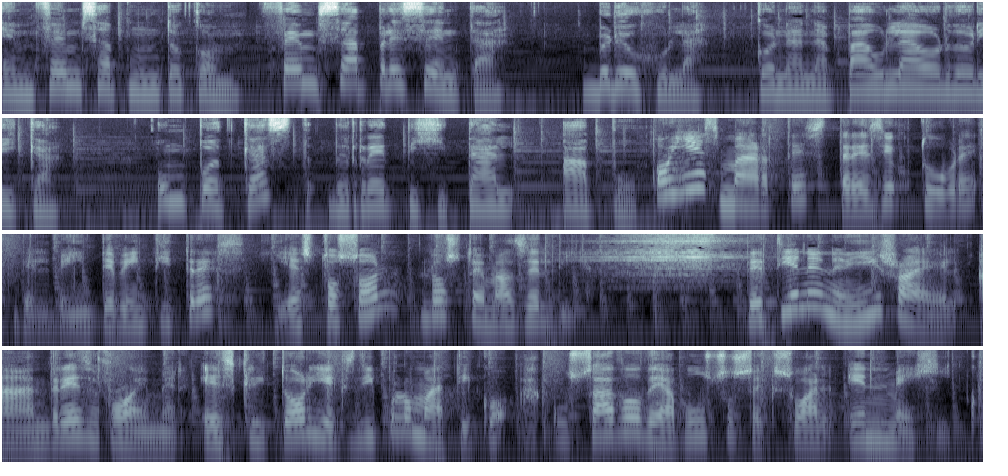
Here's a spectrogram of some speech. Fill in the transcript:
en FEMSA.com. FEMSA presenta Brújula con Ana Paula Ordorica un podcast de Red Digital APO. Hoy es martes 3 de octubre del 2023 y estos son los temas del día. Detienen en Israel a Andrés Roemer, escritor y exdiplomático acusado de abuso sexual en México.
